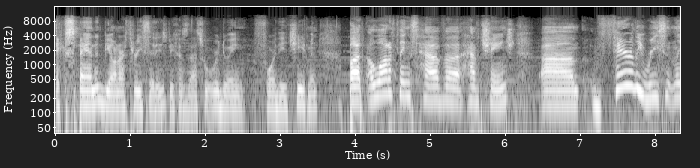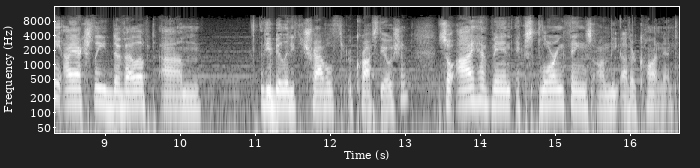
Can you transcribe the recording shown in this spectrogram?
expanded beyond our three cities because that's what we're doing for the achievement. But a lot of things have uh, have changed. Um, fairly recently, I actually developed. Um, the ability to travel th- across the ocean. So I have been exploring things on the other continent.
